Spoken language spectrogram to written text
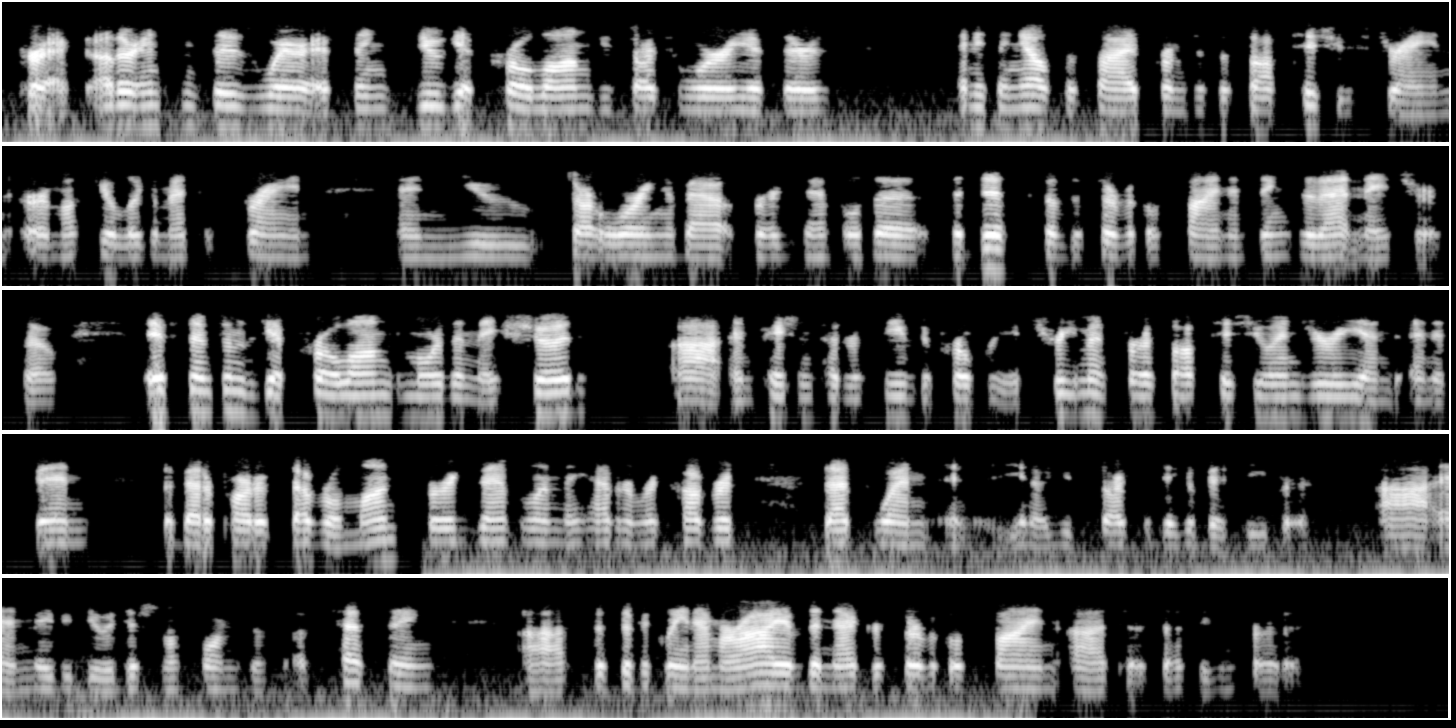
Correct. Other instances where if things do get prolonged, you start to worry if there's anything else aside from just a soft tissue strain or a musculoligamentous sprain, and you start worrying about, for example, the, the discs of the cervical spine and things of that nature. So, if symptoms get prolonged more than they should, uh, and patients had received appropriate treatment for a soft tissue injury, and, and it's been the better part of several months, for example, and they haven't recovered, that's when you know you'd start to dig a bit deeper uh, and maybe do additional forms of, of testing uh, specifically an MRI of the neck or cervical spine uh, to assess even further.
